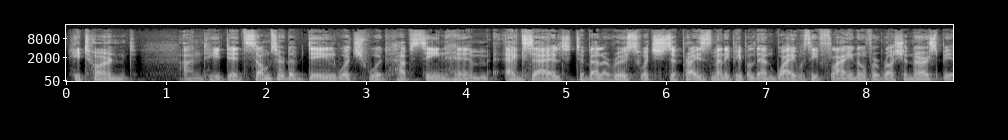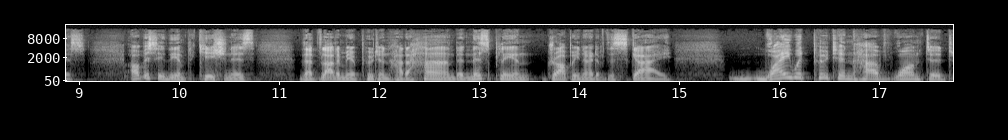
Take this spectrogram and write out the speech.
he turned and he did some sort of deal which would have seen him exiled to Belarus, which surprised many people then. Why was he flying over Russian airspace? Obviously, the implication is that Vladimir Putin had a hand in this plane dropping out of the sky why would Putin have wanted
